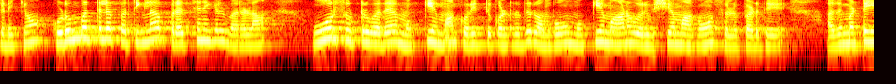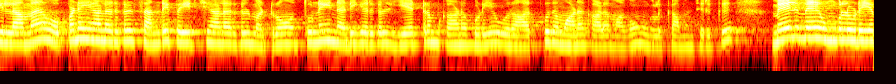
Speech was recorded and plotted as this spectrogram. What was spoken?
கிடைக்கும். குடும்பத்தில் பார்த்திங்களா பிரச்சனைகள் வரலாம். ஊர் சுற்றுவதை முக்கியமாக குறித்து கொள்வது ரொம்பவும் முக்கியமான ஒரு விஷயமாகவும் சொல்லப்படுது. அது மட்டும் இல்லாமல் ஒப்பனையாளர்கள் சண்டை பயிற்சியாளர்கள் மற்றும் துணை நடிகர்கள் ஏற்றம் காணக்கூடிய ஒரு அற்புதமான காலமாகவும் உங்களுக்கு அமைஞ்சிருக்கு. மேலுமே உங்களுடைய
